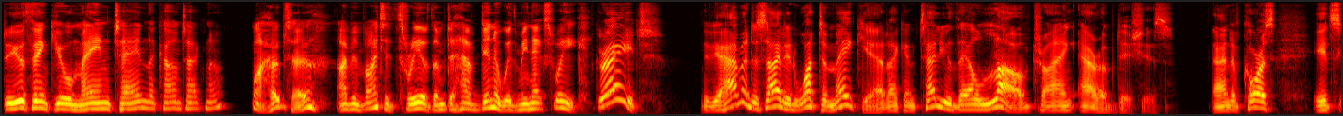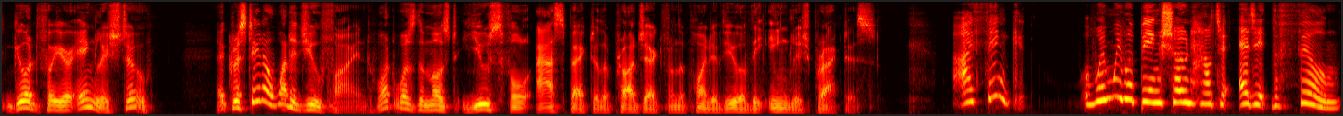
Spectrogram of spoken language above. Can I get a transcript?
Do you think you'll maintain the contact now? Well, I hope so. I've invited three of them to have dinner with me next week. Great. If you haven't decided what to make yet, I can tell you they'll love trying Arab dishes. And of course, it's good for your English, too. Uh, Christina, what did you find? What was the most useful aspect of the project from the point of view of the English practice? I think when we were being shown how to edit the film,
